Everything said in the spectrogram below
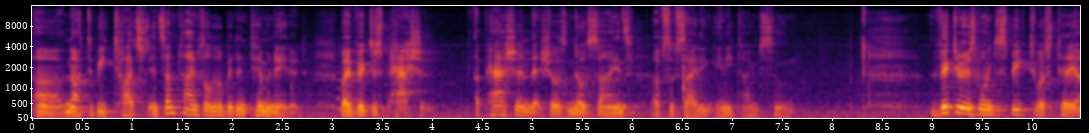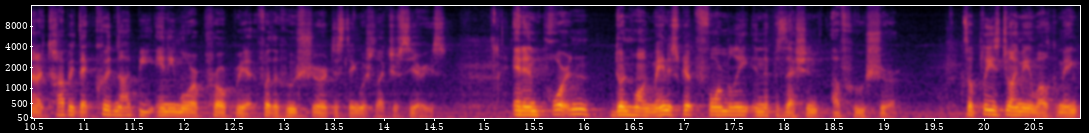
uh, not to be touched and sometimes a little bit intimidated by Victor's passion, a passion that shows no signs of subsiding anytime soon. Victor is going to speak to us today on a topic that could not be any more appropriate for the Hu Distinguished Lecture Series, an important Dunhuang manuscript formerly in the possession of Hu Shih. So please join me in welcoming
